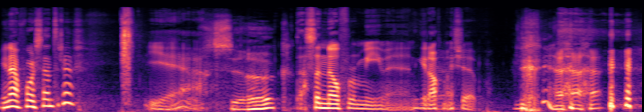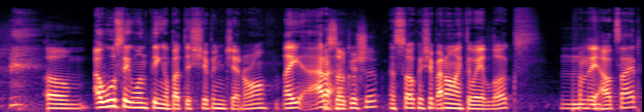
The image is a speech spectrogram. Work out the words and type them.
"You're not force sensitive." Yeah, Suck. that's a no for me, man. Get off my ship. um, I will say one thing about the ship in general. Like, I don't Ahsoka ship Ahsoka ship. I don't like the way it looks from the Mm, outside.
